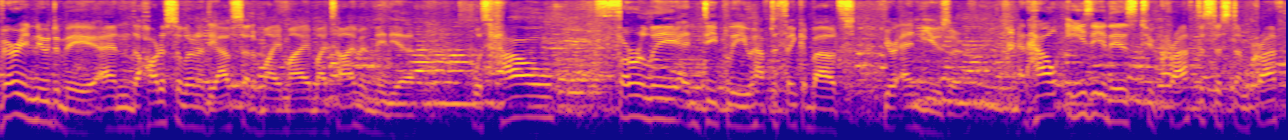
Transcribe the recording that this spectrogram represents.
very new to me and the hardest to learn at the outset of my, my, my time in media was how thoroughly and deeply you have to think about your end user and how easy it is to craft a system, craft,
